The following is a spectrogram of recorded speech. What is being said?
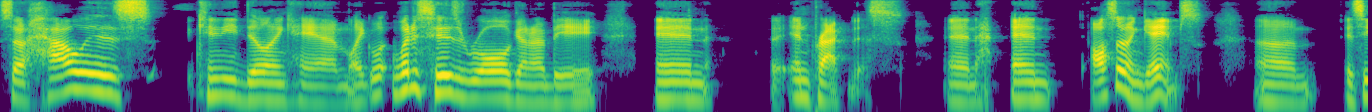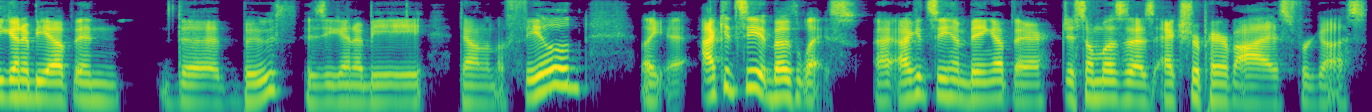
So how is Kenny Dillingham like? What what is his role gonna be in in practice and and also in games? Um, is he gonna be up in the booth? Is he gonna be down on the field? Like I could see it both ways. I, I could see him being up there, just almost as extra pair of eyes for Gus.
